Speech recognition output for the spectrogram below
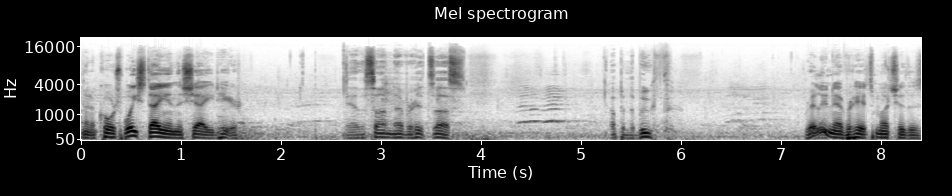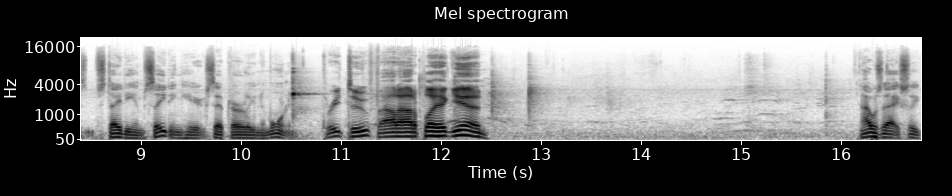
And of course, we stay in the shade here. Yeah, the sun never hits us up in the booth. Really never hits much of the stadium seating here except early in the morning. 3 2, foul out of play again. I was actually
